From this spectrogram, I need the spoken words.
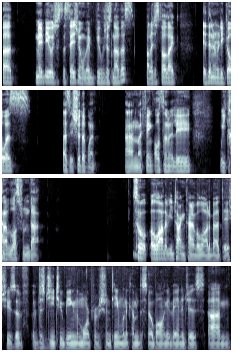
But maybe it was just the staging or maybe people were just nervous. But I just felt like it didn't really go as as it should have went. And I think ultimately we kind of lost from that. So a lot of you talking kind of a lot about the issues of of just G two being the more proficient team when it comes to snowballing advantages. Um,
